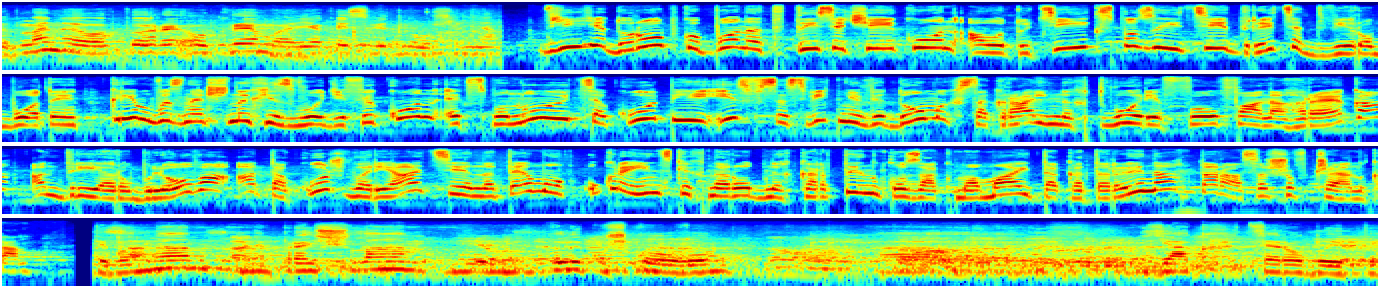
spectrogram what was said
Від мене окре- окреме якесь відношення. В її доробку понад тисяча ікон, а от у цій експозиції 32 роботи. Крім визначних ізводів ікон, експонуються копії із всесвітньо відомих сакральних творів Феофана Грека, Андрія Рубльова, а також варіації на тему українських народних картин Козак Мамай та Катерина Тараса Шевченка. Вона пройшла велику школу, як це робити.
